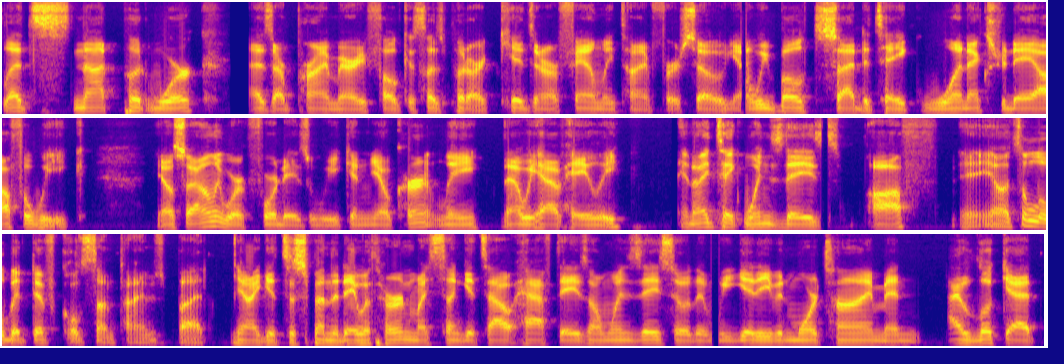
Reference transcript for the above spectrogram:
Let's not put work as our primary focus. Let's put our kids and our family time first. So, you know, we both decided to take one extra day off a week You know, so I only work four days a week. And, you know, currently now we have Haley and I take Wednesdays off. Eh, you know, it's a little bit difficult sometimes, but you know, I get to spend the day with her and my son gets out half days on Wednesday. So then we get even more time. And I look at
